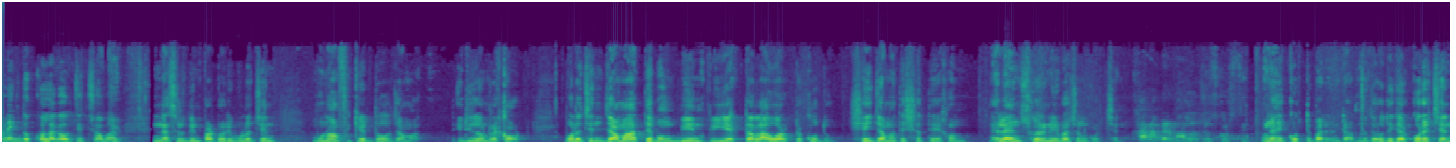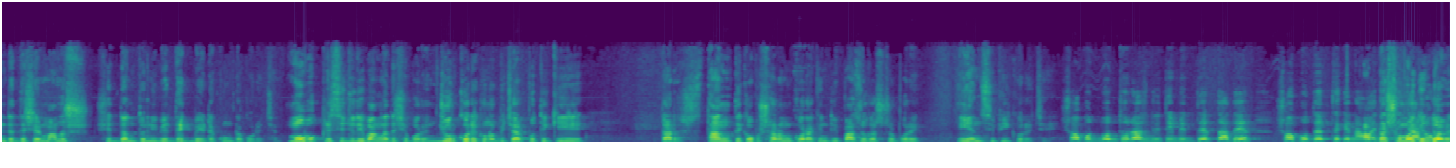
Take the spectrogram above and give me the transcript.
অনেক দুঃখ লাগা উচিত সবার। নাসিরুদ্দিন পাটোয়ারি বলেছেন মুনাফিকের দল Jamaat it is on record বলেছেন জামাত এবং বিএনপি একটা লাউ আর একটা কদু সেই জামাতের সাথে এখন অ্যালায়েন্স করে নির্বাচন করছেন। না করতে পারেন এটা আপনাদের অধিকার করেছেন যে দেশের মানুষ সিদ্ধান্ত নিবে দেখবে এটা কোনটা করেছেন। মবক্রেসি যদি বাংলাদেশে পড়েন জোর করে কোনো বিচারপতিকে তার স্থান থেকে অপসারণ করা কিন্তু পাঁচ আগস্ট পরে এএনসিপি করেছে। শপথবদ্ধ রাজনীতিবিদদের তাদের শপথের থেকে নামাই আপনার সময় কিন্তু আমি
